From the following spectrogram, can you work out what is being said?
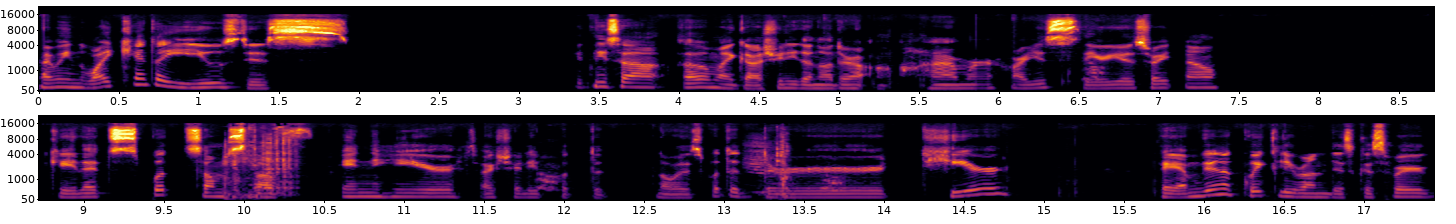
I mean, why can't I use this It needs a... Oh my gosh, we need another hammer. Are you serious right now? Okay, let's put some stuff in here. Let's actually put the... No, let's put the dirt here. Okay, I'm gonna quickly run this because we're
